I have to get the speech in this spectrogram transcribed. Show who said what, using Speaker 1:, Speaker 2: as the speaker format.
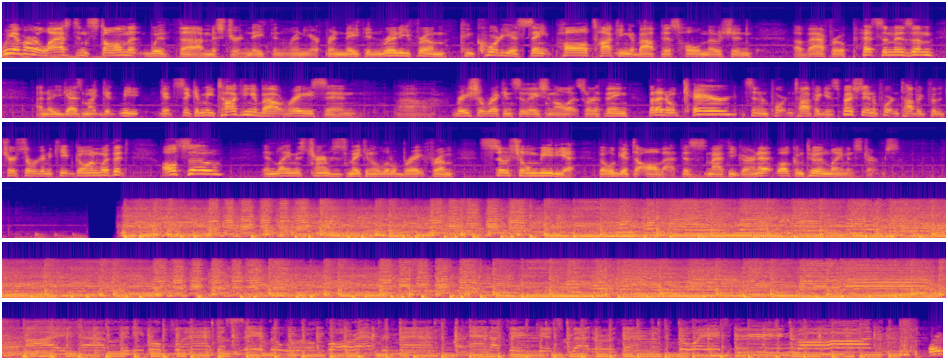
Speaker 1: We have our last installment with uh, Mr. Nathan Rennie, our friend Nathan Rennie from Concordia St. Paul, talking about this whole notion of Afro pessimism. I know you guys might get me get sick of me talking about race and uh, racial reconciliation, all that sort of thing, but I don't care. It's an important topic, especially an important topic for the church, so we're going to keep going with it. Also, in layman's terms, it's making a little break from social media, but we'll get to all that. This is Matthew Garnett. Welcome to In Layman's Terms.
